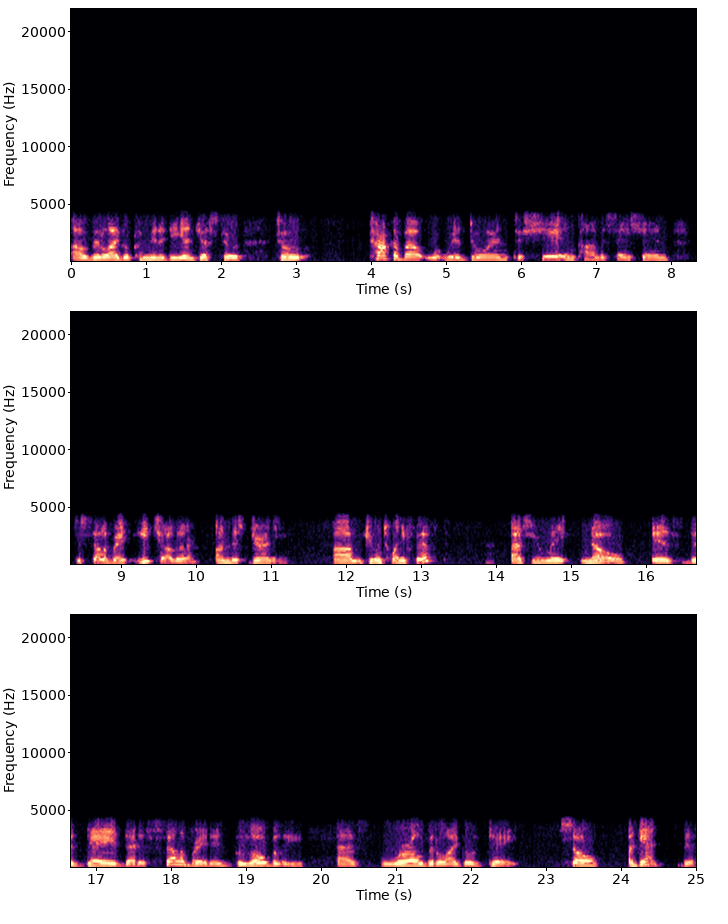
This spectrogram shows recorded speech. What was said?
our vitiligo community, and just to to talk about what we're doing, to share in conversation, to celebrate each other on this journey. Um, June 25th, as you may know, is the day that is celebrated globally as World Vitiligo Day. So, again, they're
